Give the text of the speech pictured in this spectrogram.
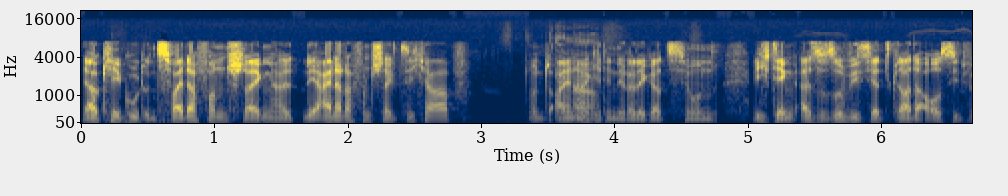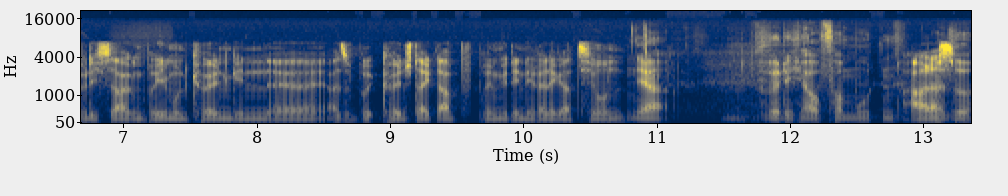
ja, okay, gut. Und zwei davon steigen halt. Nee, einer davon steigt sicher ab. Und einer Genau. geht in die Relegation. Ich denke, also so wie es jetzt gerade aussieht, würde ich sagen, Bremen und Köln gehen, äh, also Köln steigt ab, Bremen geht in die Relegation. Ja, würde ich auch vermuten. Aber das- also,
